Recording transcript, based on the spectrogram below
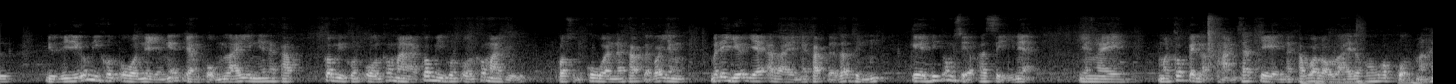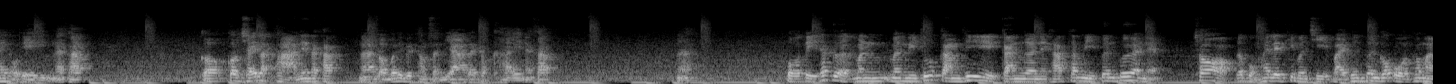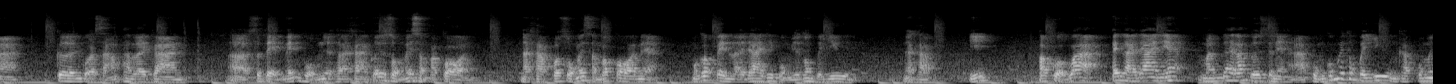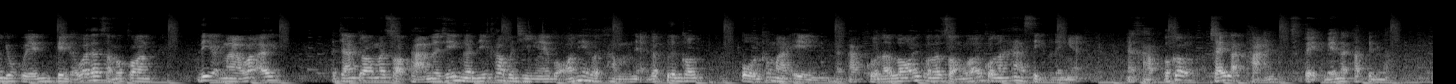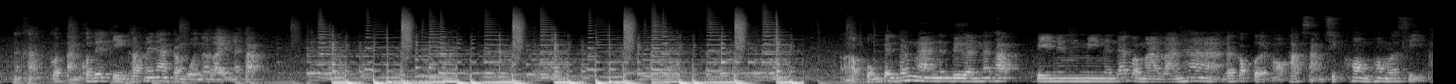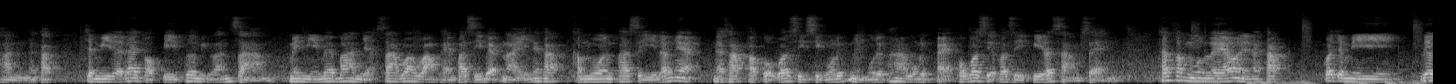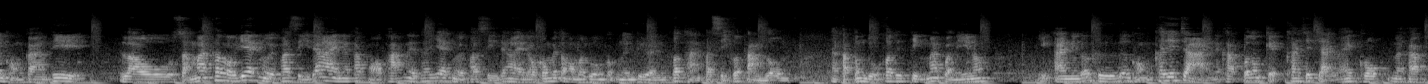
อยู่ดีๆก็มีคนโอนเนี่ยอย่างเงี้ยอย่างผมไลฟ์อย่างเงี้ยนะครับก็มีคนโอนเข้ามา ก็มีคนโอนเข้ามาอยู่พอสมควรนะครับ แต่ก็ยังไม่ได้เยอะแยะอะไรนะครับ แต่ถ้าถึงเกณฑ์ที่ต้องเสียภาษีเนี่ยยังไงมันก็เป็นหลักฐานชัดเจนนะครับ ว่าเราไลฟ์แล้วเขาก็กดมาให้เราเองนะครับ ก็ก็ใช้หลักฐานเนี่ยนะครับนะเราไม่ได้ไปทำสัญญาอะไรกับใครนะครับนะ ปกติถ้าเกิดมันมันมีธุรกรรมที่การเงินนะครับ ถ้ามีเพื่อนๆเนี่ยชอบแล้วผมให้เลขที่บัญชีไปเพื่อนๆก็โอนเข้ามาเกินกว่า 3,000 รายการสเตทเมนต์ผมเนี่ยธนาคารก็จะส่งให้สัมภาระนะครับพอส่งให้สัมภาระเนี่ยมันก็เป็นรายได้ที่ผมจะต้องไปยื่นนะครับนี้ปรากฏว่าไอ้รายได้เนี้ยมันได้รับโดยเสน่หา ผมก็ไม่ต้องไปยื่นครับเพราะมันยกเว้นเพียงแต่ว่าถ้าสัมภาระเรียกมาว่าไอ้ อาจารย์จอมาสอบถามหน่อยสิเงินนี้เข้าบัญชีไงบอกอ๋อเนี่ยเราทำเนี่ยแล้วเพื่อนก็โอนเข้ามาเองนะครับคนละร้อยคนละสองร้อยคนละห้าสิบอะไรเงี้ยนะครับแล้วก็ใช้หลักฐานสเตทเมนต์นะครับเป็นหลักนะครับ ก็ต่างข้อเท็จจริงครับไม่น่ากังวลอะไรนะครับ ผมเป็นพนักงานเงินเดือนนะครับ ปีหนึ่งมีเงินได้ประมาณล้านห้าแล้วก็เปิดหอพัก 30 ห้องห้องละ4,000นะครับจะมีรายได้ต่อปีเพิ่มอีกล้านสามไม่มีแม่บ้านอยากทราบว่าวางแผนภาษีแบบไหนนะครับคำนวณภาษีแล้วเนี่ยนะครับปรากฏว่า 40วงเล็บ1วงเล็บ5วงเล็บ8เพราะว่าเสียภาษีปีละ3 0 0แสนถ้าคำนวณแล้วเนี่ยนะครับ ก็จะมีเรื่องของการที่เราสามารถถ้าเราแยกหน่วยภาษีได้นะครับหอพักเนี่ยถ้าแยกหน่วยภาษีได้ เราก็ไม่ต้องเอามารวมกับเงินเดือนเพราะฐานภาษีก็ต่ำลงนะครับ ต้องดูข้อเท็จจริงมากกว่านี้เนาะ อีกอันนึงก็คือเรื่องของค่าใช้จ่ายนะครับ ก็ต้องเก็บค่าใช้จ่ายไว้ให้ครบนะครับ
